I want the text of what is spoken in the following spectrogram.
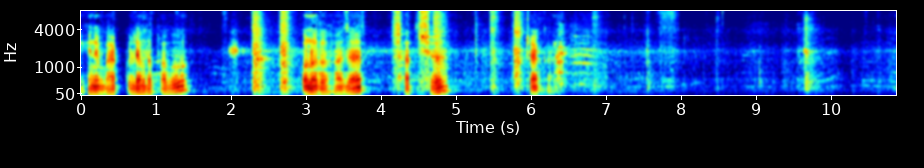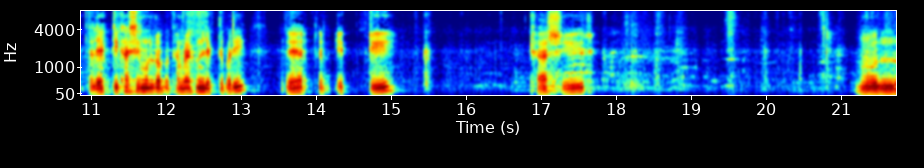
এখানে ভাগ করলে আমরা পাবো পনেরো হাজার সাতশো টাকা। তাহলে একটি খাসির মূল্য অপেক্ষা আমরা এখন লিখতে পারি যে একটি খাসির মূল্য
